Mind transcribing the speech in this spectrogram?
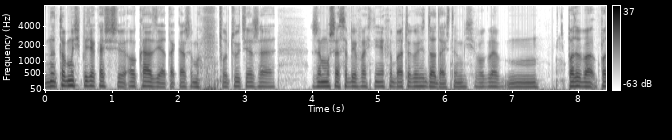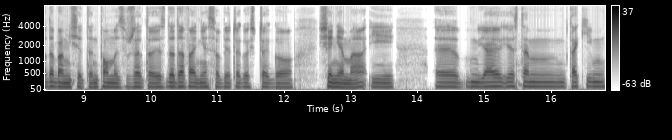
no to musi być jakaś okazja taka, że mam poczucie, że, że muszę sobie właśnie chyba czegoś dodać. To mi się w ogóle mm, Podoba, podoba mi się ten pomysł, że to jest dodawanie sobie czegoś, czego się nie ma i y, ja jestem takim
